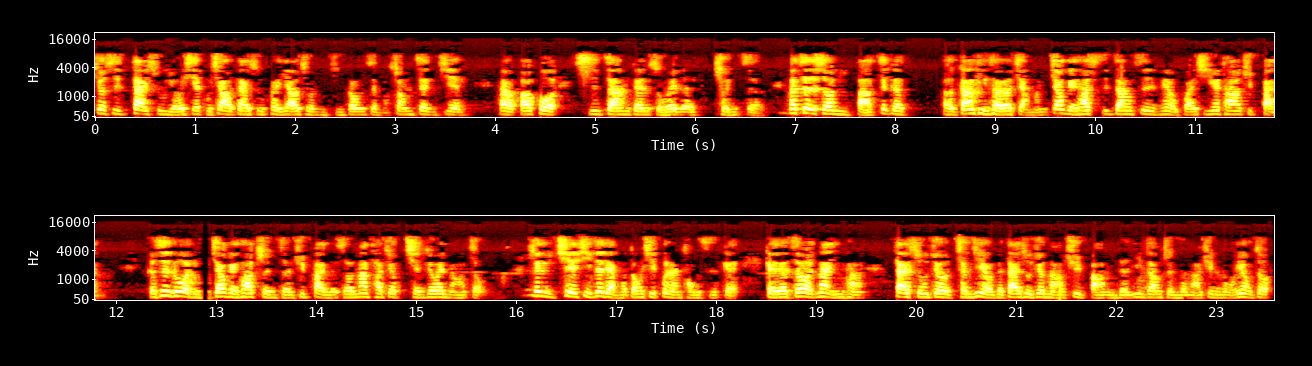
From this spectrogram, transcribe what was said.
就是代书有一些不肖的代书会要求你提供什么双证件。还有包括私章跟所谓的存折，那这个时候你把这个呃，刚庭长有讲嘛，你交给他私章是没有关系，因为他要去办。可是如果你交给他存折去办的时候，那他就钱就会拿走。所以你切记这两个东西不能同时给，给了之后，那银行代书就曾经有个代书就拿去把你的印章存折拿去挪用之后，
